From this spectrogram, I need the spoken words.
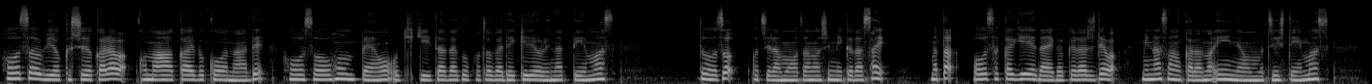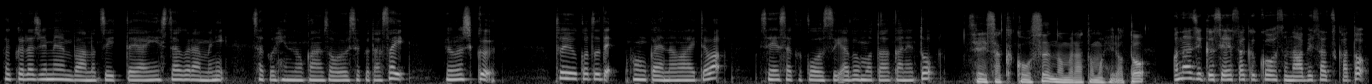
放送日翌週からはこのアーカイブコーナーで放送本編をお聞きいただくことができるようになっています。どうぞこちらもお楽しみくださいまた大阪芸大学ラジでは皆さんからのいいねをお待ちしています。学ラジメンバーのツイッターやインスタグラムに作品の感想をお寄せください。よろしく。ということで今回のお相手は制作コース籔本茜と制作コース野村智弘と同じく制作コースの阿部さつかと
